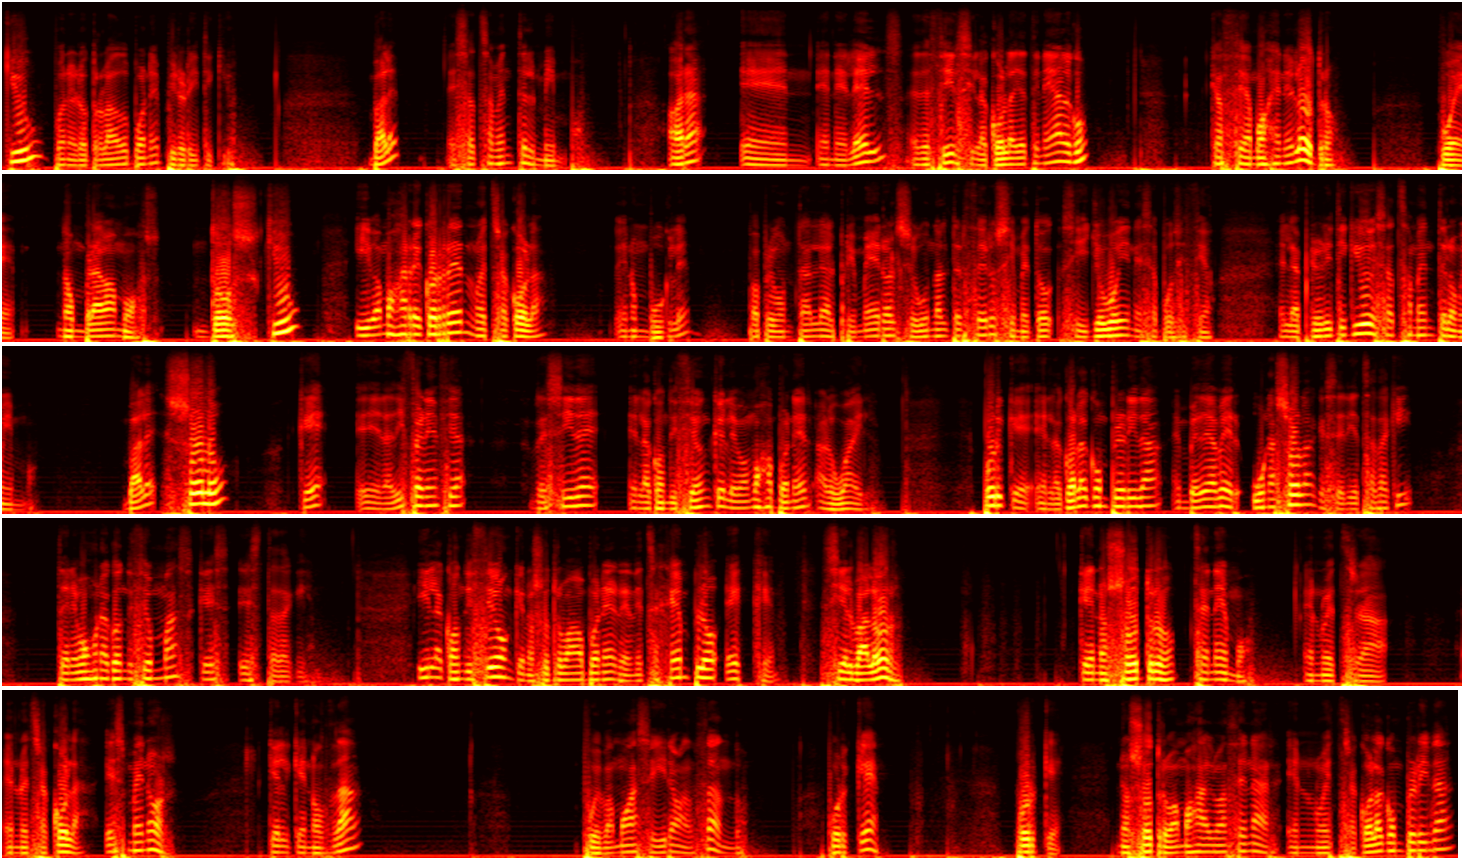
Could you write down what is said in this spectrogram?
Q, pone el otro lado pone priority Q. ¿Vale? Exactamente el mismo. Ahora, en, en el else, es decir, si la cola ya tiene algo, ¿qué hacíamos en el otro? Pues nombrábamos 2Q y vamos a recorrer nuestra cola en un bucle para preguntarle al primero, al segundo, al tercero si, me si yo voy en esa posición. En la Priority Queue exactamente lo mismo, ¿vale? Solo que eh, la diferencia reside en la condición que le vamos a poner al while. Porque en la cola con prioridad, en vez de haber una sola, que sería esta de aquí, tenemos una condición más que es esta de aquí. Y la condición que nosotros vamos a poner en este ejemplo es que si el valor que nosotros tenemos en nuestra, en nuestra cola es menor que el que nos da, pues vamos a seguir avanzando. ¿Por qué? Porque nosotros vamos a almacenar en nuestra cola con prioridad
